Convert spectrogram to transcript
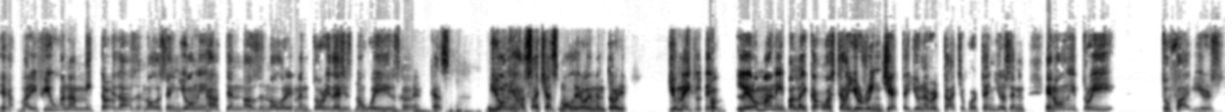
Yeah, but if you want to make thirty thousand dollars and you only have ten thousand dollar inventory, there is no way it's going to because you only have such a small little inventory. You make little little money, but like I was telling you, you reinject it, you never touch it for ten years, and in only three to five years,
